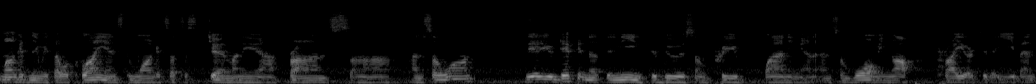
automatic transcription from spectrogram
marketing with our clients to markets such as Germany, uh, France, uh, and so on. There you definitely need to do some pre-planning and, and some warming up prior to the event,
